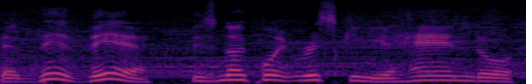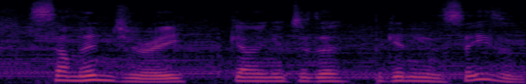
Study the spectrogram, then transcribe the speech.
that they're there. There's no point risking your hand or some injury going into the beginning of the season.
